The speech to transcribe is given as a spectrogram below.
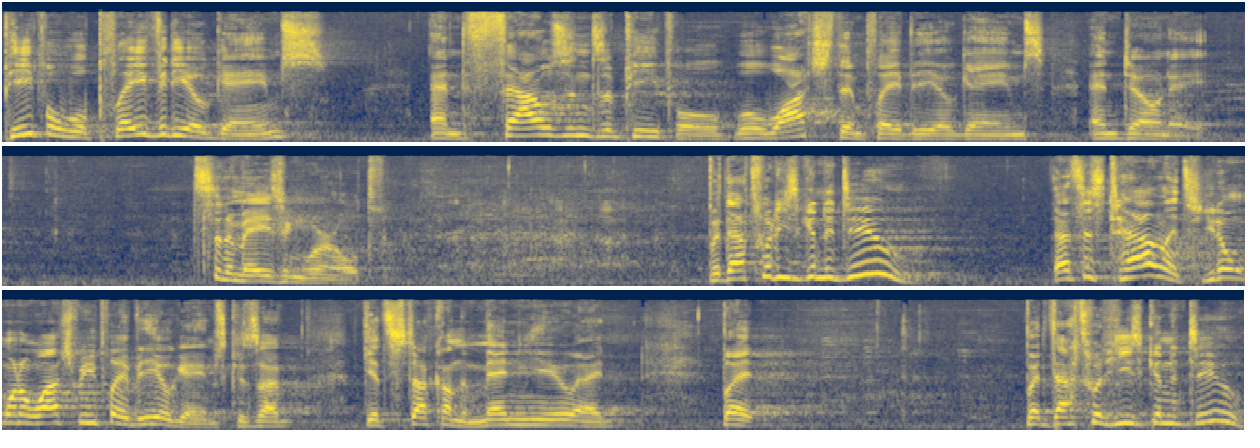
People will play video games, and thousands of people will watch them play video games and donate. It's an amazing world. But that's what he's going to do. That's his talent. You don't want to watch me play video games because I get stuck on the menu. And I, but, but that's what he's going to do.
